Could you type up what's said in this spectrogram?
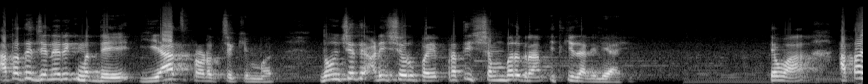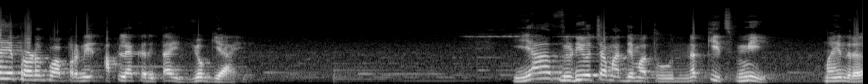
आता ते जेनेरिकमध्ये याच प्रॉडक्टची किंमत दोनशे ते अडीचशे रुपये प्रति शंभर ग्राम इतकी झालेली आहे. तेव्हा आता हे प्रॉडक्ट वापरणे आपल्याकरिता योग्य आहे. या व्हिडिओच्या माध्यमातून नक्कीच मी महेंद्र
